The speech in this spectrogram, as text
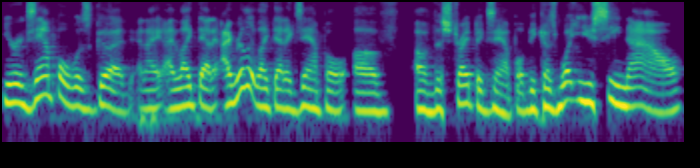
your example was good. And I, I like that. I really like that example of, of the Stripe example because what you see now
